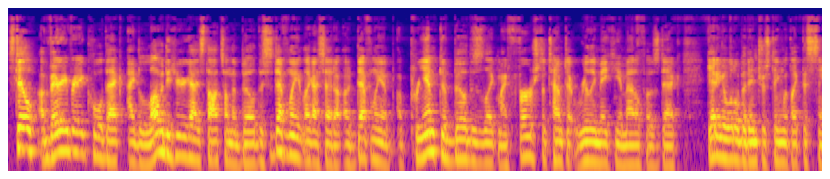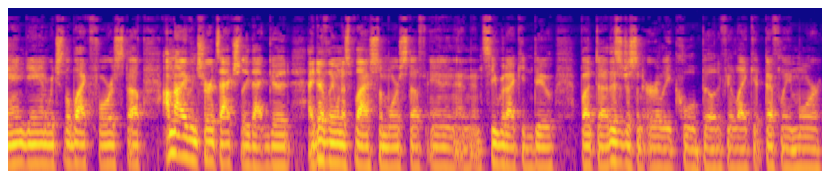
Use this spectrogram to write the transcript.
still a very, very cool deck. I'd love to hear your guys' thoughts on the build. This is definitely, like I said, a, a definitely a, a, preemptive build. This is like my first attempt at really making a Metal Foes deck. Getting a little bit interesting with like the Sangan, which is the Black Forest stuff. I'm not even sure it's actually that good. I definitely want to splash some more stuff in and, and, and see what I can do. But uh, this is just an early cool build if you like it. Definitely more,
